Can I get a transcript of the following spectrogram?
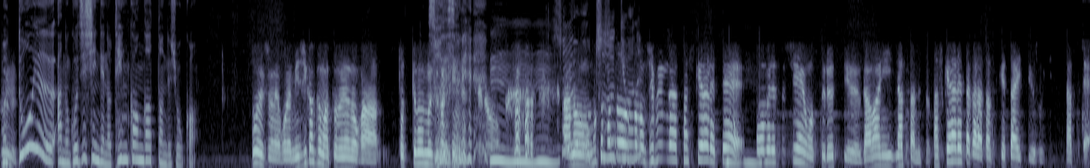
まあ、どういうあのご自身での転換があったんでしょうか？そうですよね、これ短くまとめるのがとっても難しいんですけど、あのもともとその自分が助けられて、ホームレス支援をするっていう側になったんですよ。助けられたから助けたいっていうふうになって、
